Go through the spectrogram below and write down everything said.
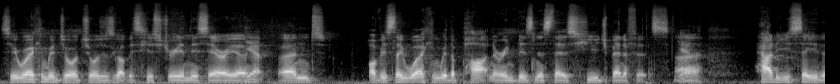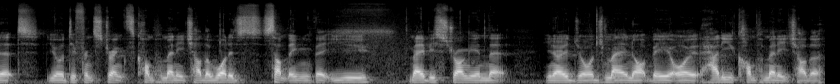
so you're working with George. George has got this history in this area. Yeah. And obviously, working with a partner in business, there's huge benefits. Yeah. Uh, how do you see that your different strengths complement each other? What is something that you may be strong in that you know George may not be, or how do you complement each other?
